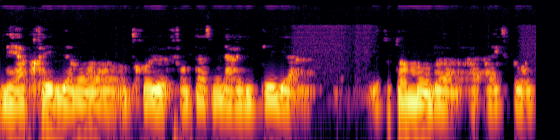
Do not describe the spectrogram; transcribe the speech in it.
mais après évidemment entre le fantasme et la réalité il y a, il y a tout un monde à, à explorer.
